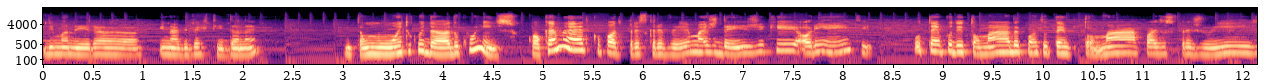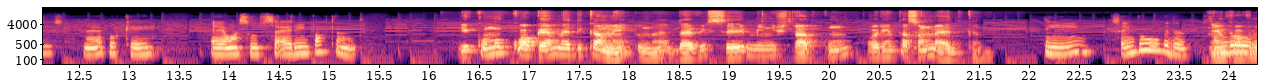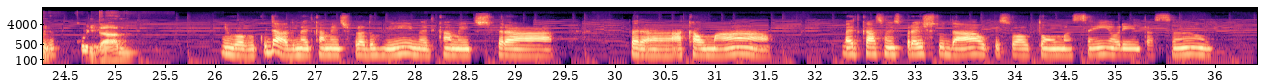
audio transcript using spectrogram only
de maneira inadvertida, né? Então, muito cuidado com isso. Qualquer médico pode prescrever, mas desde que oriente o tempo de tomada, quanto tempo tomar, quais os prejuízos, né? Porque é um assunto sério e importante. E como qualquer medicamento, né, deve ser ministrado com orientação médica. Né? Sim, sem dúvida, sem Envolve dúvida. Cuidado. Envolve cuidado, medicamentos para dormir, medicamentos para para acalmar, medicações para estudar, o pessoal toma sem orientação.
